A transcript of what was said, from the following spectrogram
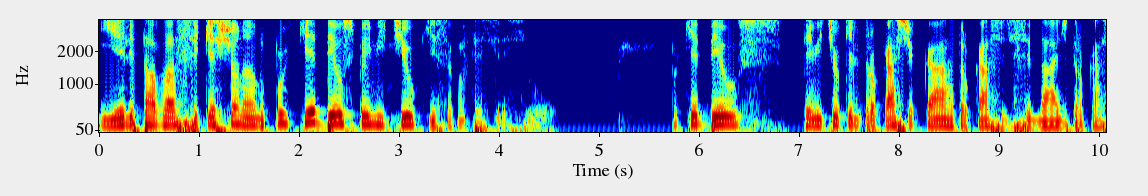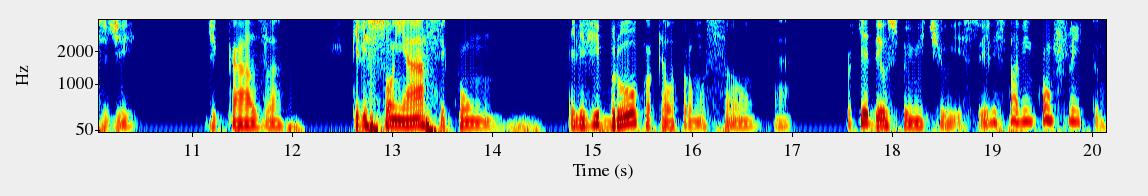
E ele estava se questionando por que Deus permitiu que isso acontecesse. Por que Deus permitiu que ele trocasse de carro, trocasse de cidade, trocasse de de casa, que ele sonhasse com. Ele vibrou com aquela promoção. Né? Por que Deus permitiu isso? Ele estava em conflito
